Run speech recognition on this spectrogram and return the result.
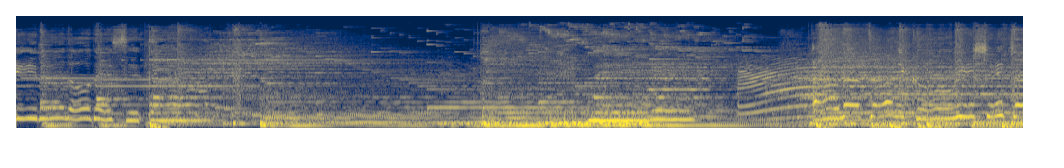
いるのですかねえあなたに恋した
